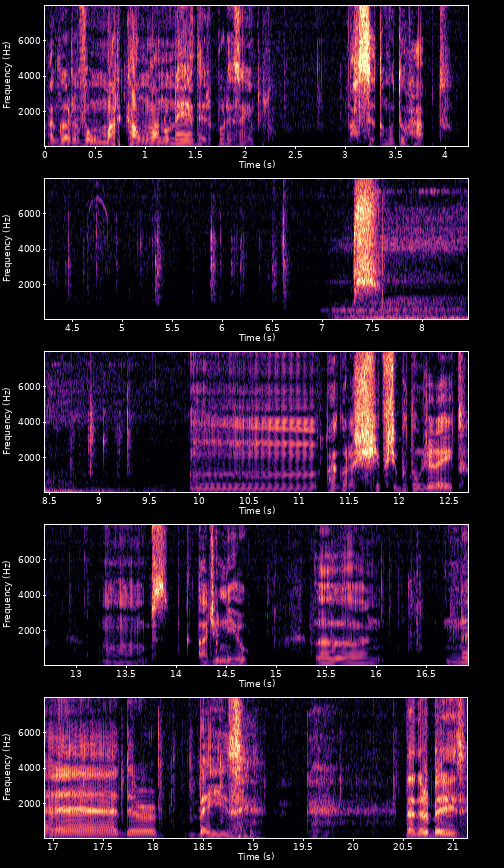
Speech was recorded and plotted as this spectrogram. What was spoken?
Agora vamos marcar um lá no Nether, por exemplo. Nossa, eu tô muito rápido. Hum, agora Shift botão direito. Hum, add new. Uh, Nether Base. Nether Base.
